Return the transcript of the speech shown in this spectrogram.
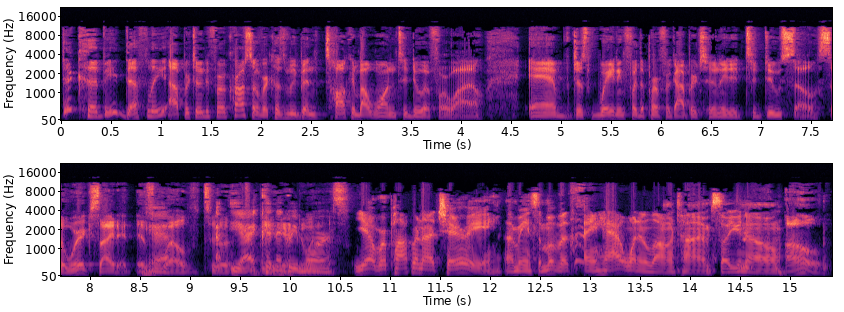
There could be definitely opportunity for a crossover because we've been talking about wanting to do it for a while and just waiting for the perfect opportunity to do so. So we're excited as Yeah. well to. Uh, yeah, to I couldn't agree more. this. Yeah, we're popping our cherry. I mean, some of us ain't had one in a long time, so you know. Oh,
